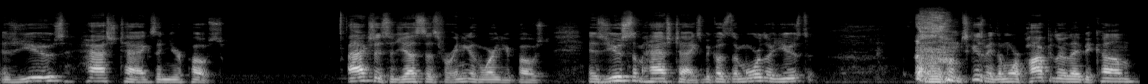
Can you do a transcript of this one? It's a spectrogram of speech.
is use hashtags in your posts. I actually suggest this for any of the where you post is use some hashtags because the more they're used, excuse me, the more popular they become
